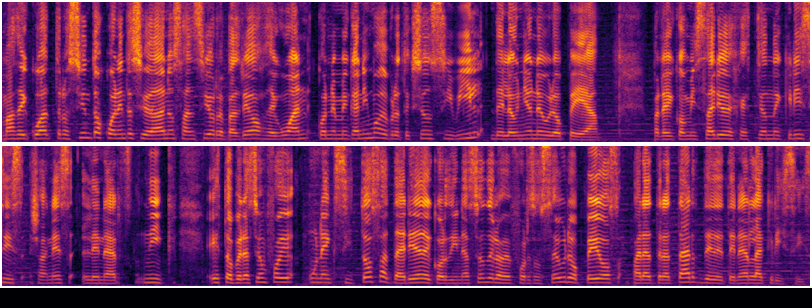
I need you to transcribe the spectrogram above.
Más de 440 ciudadanos han sido repatriados de Guam con el mecanismo de protección civil de la Unión Europea. Para el comisario de gestión de crisis, Janes Lenarnik, esta operación fue una exitosa tarea de coordinación de los esfuerzos europeos para tratar de detener la crisis.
